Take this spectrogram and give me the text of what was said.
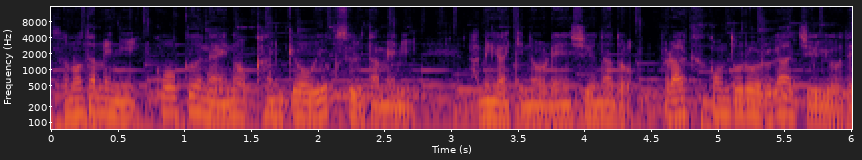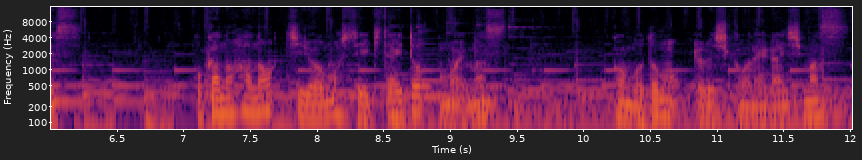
そのために口腔内の環境を良くするために歯磨きの練習などプラークコントロールが重要です。他の歯の治療もしていきたいと思います。今後ともよろしくお願いします。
